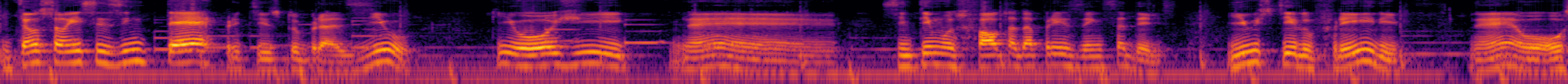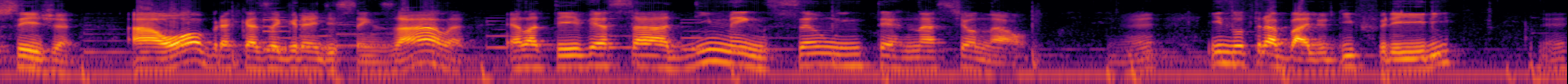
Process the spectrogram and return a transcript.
Então são esses intérpretes do Brasil que hoje né, sentimos falta da presença deles. E o estilo Freire, né, ou, ou seja, a obra Casa Grande Senzala, ela teve essa dimensão internacional. Né? E no trabalho de Freire, né,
